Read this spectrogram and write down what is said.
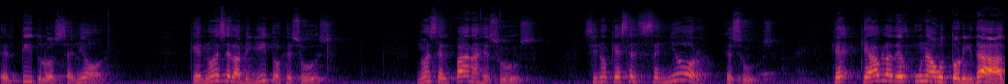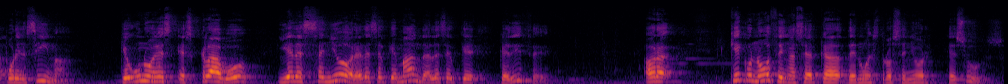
el título Señor que no es el amiguito Jesús, no es el pana Jesús, sino que es el Señor Jesús, que, que habla de una autoridad por encima, que uno es esclavo y Él es Señor, Él es el que manda, Él es el que, que dice. Ahora, ¿qué conocen acerca de nuestro Señor Jesús?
